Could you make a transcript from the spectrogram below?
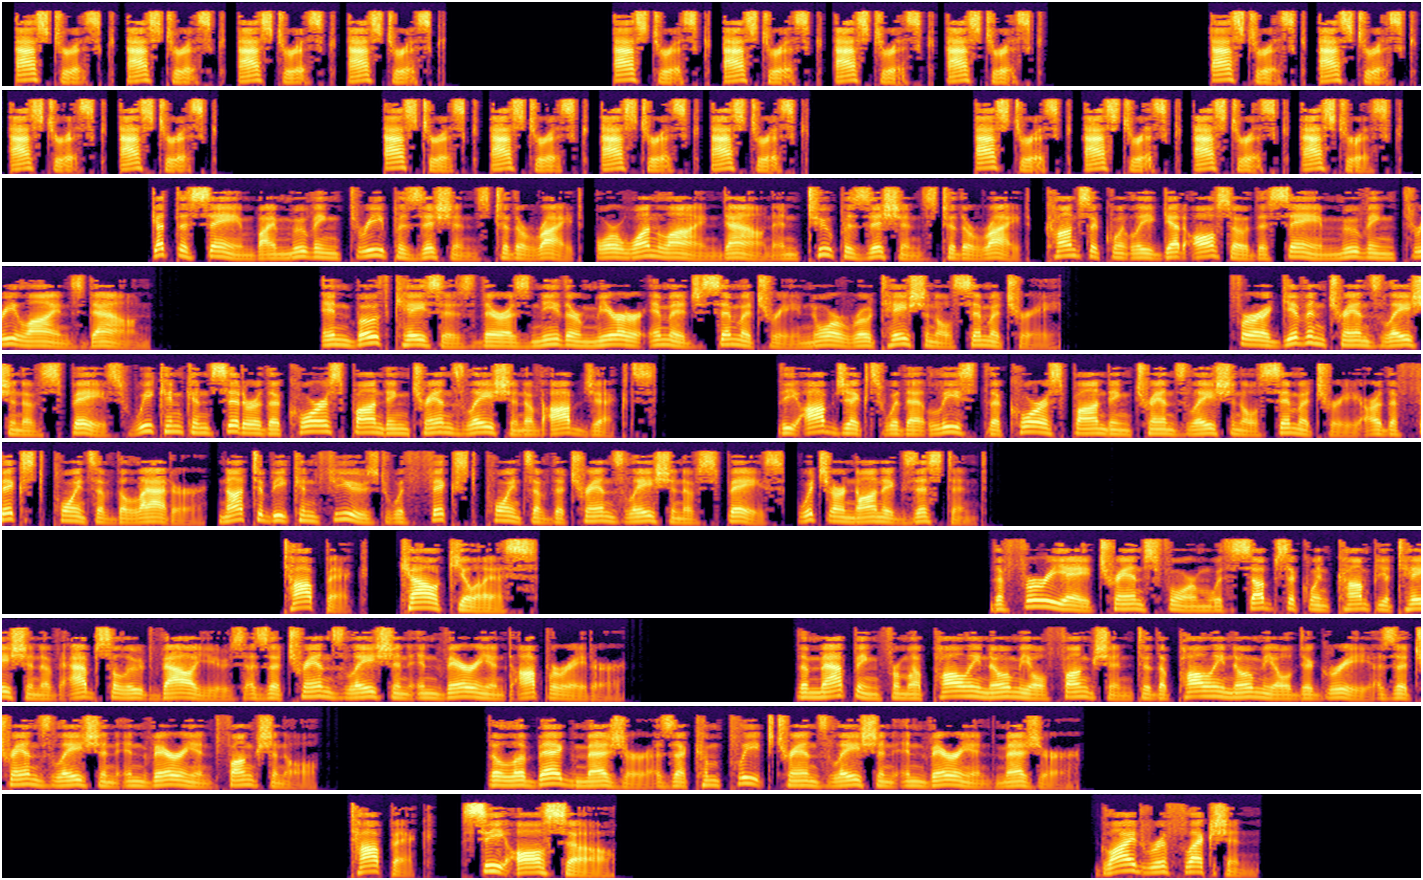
Asterisk asterisk asterisk asterisk asterisk asterisk asterisk asterisk. Asterisk asterisk asterisk asterisk. Asterisk asterisk asterisk asterisk. Asterisk asterisk asterisk asterisk. Get the same by moving three positions to the right, or one line down and two positions to the right, consequently get also the same moving three lines down. In both cases there is neither mirror image symmetry nor rotational symmetry. For a given translation of space we can consider the corresponding translation of objects. The objects with at least the corresponding translational symmetry are the fixed points of the latter, not to be confused with fixed points of the translation of space, which are non-existent. Topic: Calculus. The Fourier transform with subsequent computation of absolute values is a translation invariant operator. The mapping from a polynomial function to the polynomial degree is a translation invariant functional. The Lebesgue measure is a complete translation invariant measure. Topic. See also Glide reflection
